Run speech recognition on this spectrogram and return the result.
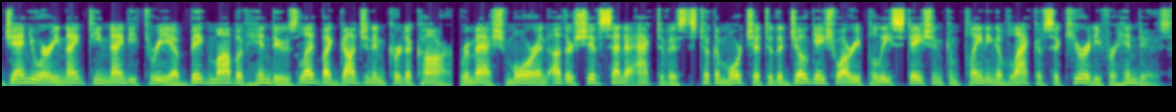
January 1993 a big mob of Hindus led by Gajanan Kirtikar, Ramesh More and other Shiv Sena activists took a morcha to the Jogeshwari police station complaining of lack of security for Hindus.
